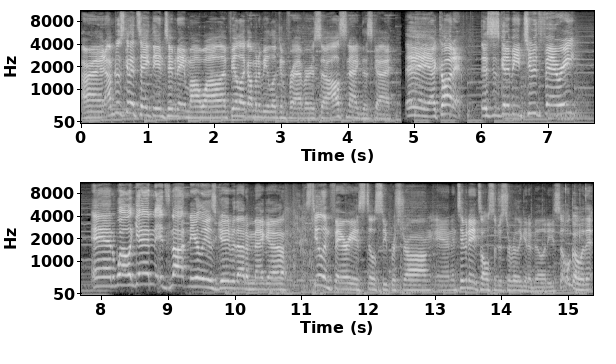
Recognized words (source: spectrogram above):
All right, I'm just gonna take the Intimidate Mawile. I feel like I'm gonna be looking forever, so I'll snag this guy. Hey, I caught it. This is gonna be Tooth Fairy. And well, again, it's not nearly as good without a Mega. Steel and Fairy is still super strong, and Intimidate's also just a really good ability, so we'll go with it.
